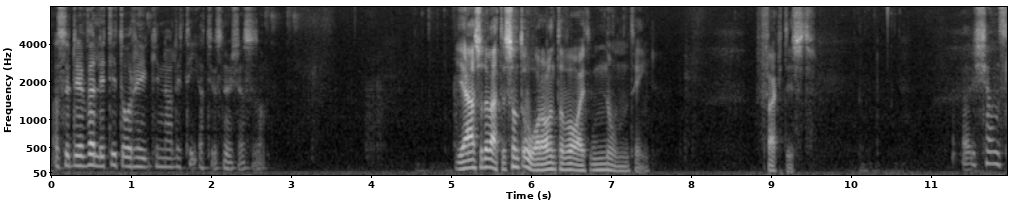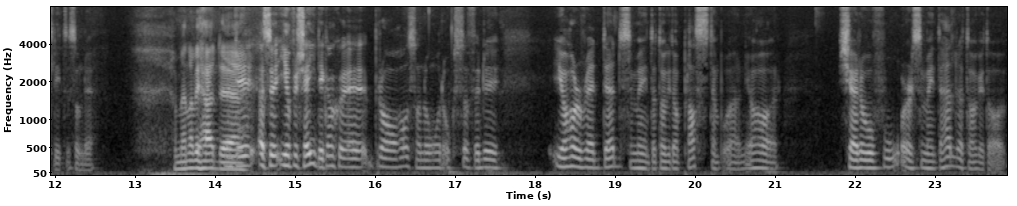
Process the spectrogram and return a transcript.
Alltså det är väldigt lite originalitet just nu känns det som. Ja, alltså det har varit ett sånt år, det har inte varit någonting. Faktiskt. Ja, det känns lite som det. Jag menar vi hade... Det alltså i och för sig det kanske är bra att ha sådana år också för det Jag har Red Dead som jag inte har tagit av plasten på än. Jag har Shadow of War som jag inte heller har tagit av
